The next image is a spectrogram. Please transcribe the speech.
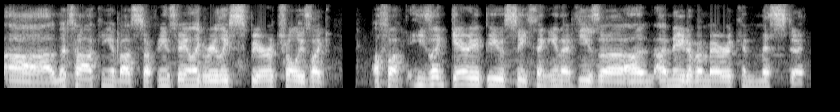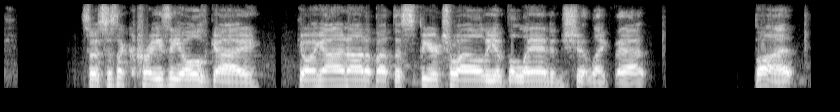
uh, they're talking about stuff, and he's getting like really spiritual. He's like a fuck. He's like Gary Busey, thinking that he's a, a, a Native American mystic. So it's just a crazy old guy going on and on about the spirituality of the land and shit like that. But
